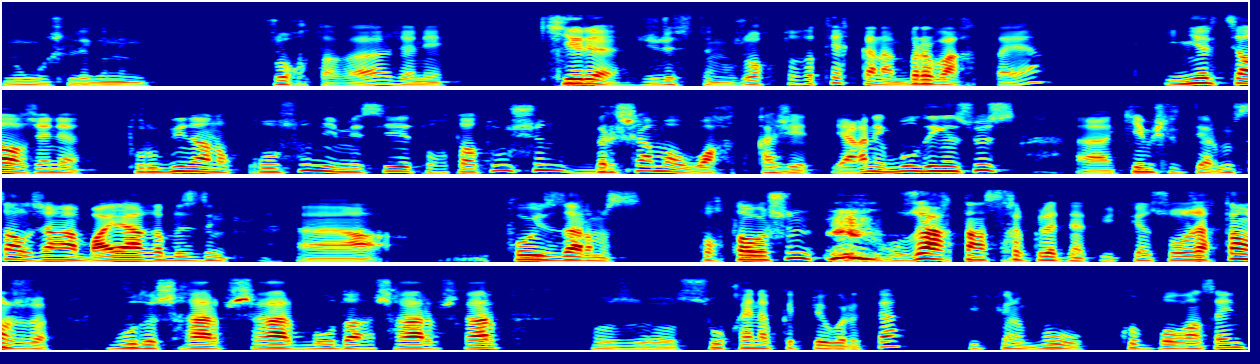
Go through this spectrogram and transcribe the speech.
мүмкіншілігінің жоқтығы және кері жүрістің жоқтығы тек қана бір бағытта иә. Инерциялық және турбинаны қосу немесе тоқтату үшін біршама уақыт қажет. Яғни бұл деген сөз ә, кемшіліктер. Мысалы жаңа баяғы біздің ә, пойыздарымыз тоқтау үшін ұзақтан ысқырып келетін еді. Өйткені сол жақтан уже буды шығарып шығарып буды шығарып шығарып су қайнап кетпеу керек та. Өйткені бу көп болған сайын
